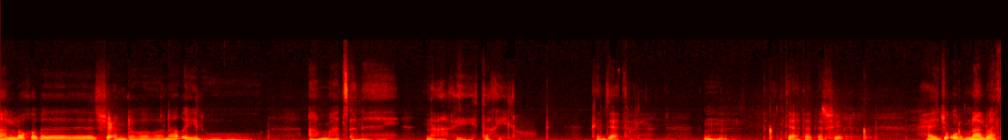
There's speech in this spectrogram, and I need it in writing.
ኣሎ ክብል ሽዕንዶ ነቒሉ ኣብ ማፀነይ ንዓኺ ተኺሉ ከምዚኣ ትብል እቲኣታ ደርፊ ሕጂ ቁር ምናልባት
